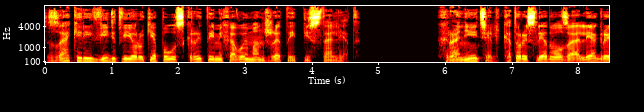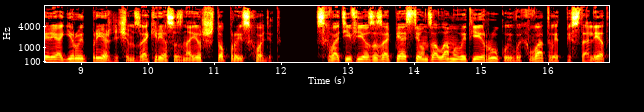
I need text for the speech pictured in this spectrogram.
Закери видит в ее руке полускрытый меховой манжетой пистолет. Хранитель, который следовал за Аллегрой, реагирует прежде, чем Закери осознает, что происходит. Схватив ее за запястье, он заламывает ей руку и выхватывает пистолет,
